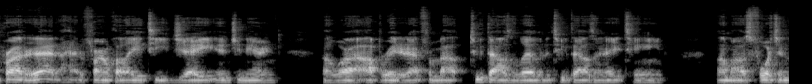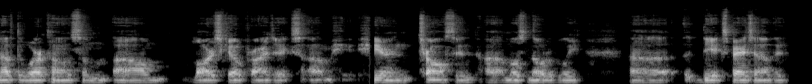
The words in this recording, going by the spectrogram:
prior to that, I had a firm called ATJ Engineering, uh, where I operated at from about 2011 to 2018. Um, I was fortunate enough to work on some um, large scale projects um, here in Charleston, uh, most notably uh, the expansion of the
